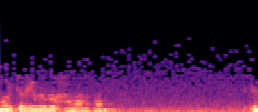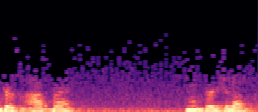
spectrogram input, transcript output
murtakibad oo xanaaqsan intaas waxaa dheer diinta islaamka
